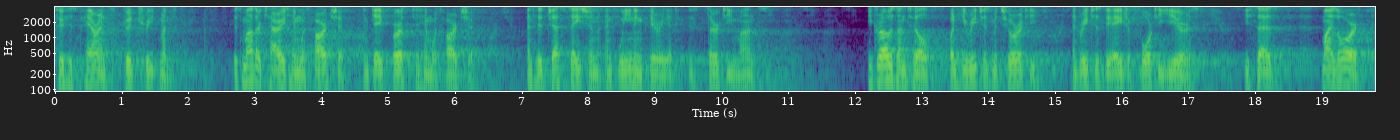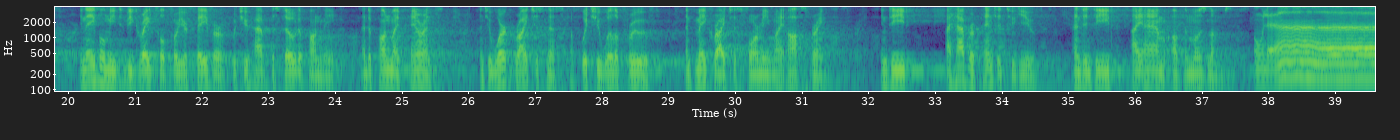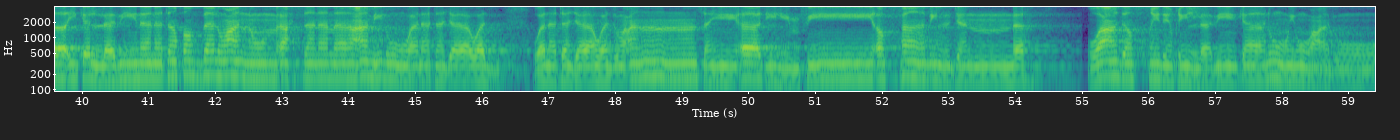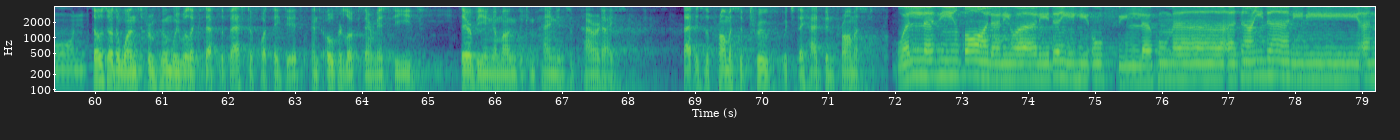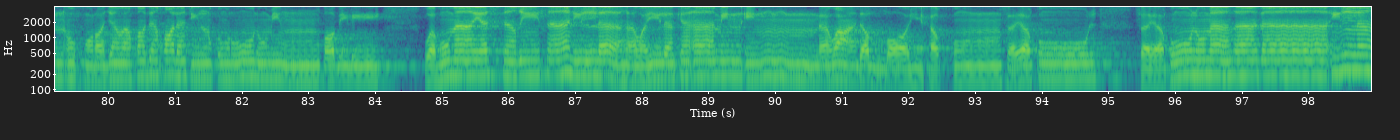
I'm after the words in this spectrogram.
to his parents good treatment. His mother carried him with hardship and gave birth to him with hardship, and his gestation and weaning period is 30 months. He grows until, when he reaches maturity and reaches the age of 40 years, he says, My Lord, enable me to be grateful for your favor which you have bestowed upon me and upon my parents, and to work righteousness of which you will approve and make righteous for me my offspring. Indeed, I have repented to you, and indeed I am of the Muslims. أولئك الذين نتقبل عنهم أحسن ما عملوا ونتجاوز ونتجاوز عن سيئاتهم في أصحاب الجنة وعد الصدق الذي كانوا يوعدون Those are the ones from whom we will accept the best of what they did and overlook their misdeeds, their being among the companions of paradise. That is the promise of truth which they had been promised. والذي قال لوالديه أف لكما أتعدانني أن أخرج وقد خلت القرون من قبلي وهما يستغيثان الله ويلك آمن إن وعد الله حق فيقول فيقول ما هذا إلا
